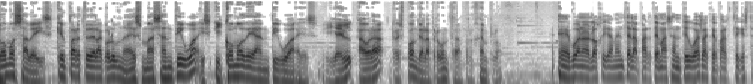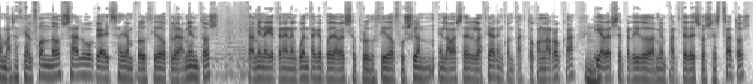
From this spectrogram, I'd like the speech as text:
¿Cómo sabéis qué parte de la columna es más antigua y, cómo de antigua es? Y él ahora responde a la pregunta, por ejemplo. Eh, bueno, lógicamente la parte más antigua es la que parte que está más hacia el fondo, salvo que se hayan producido plegamientos. También hay que tener en cuenta que puede haberse producido fusión en la base del glaciar en contacto con la roca y haberse perdido también parte de esos estratos.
